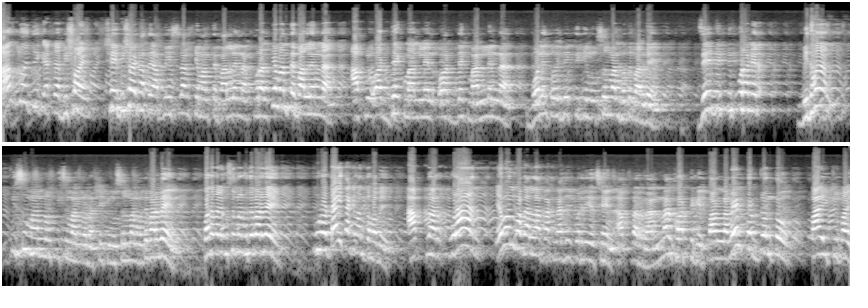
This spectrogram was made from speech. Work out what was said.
রাজনৈতিক একটা বিষয়, সেই বিষয়টাতে আপনি ইসলামকে মানতে পারলেন না, কোরআনকে মানতে পারলেন না। আপনি অর্ধেক মানলেন অর্ধেক মানলেন না। বলে তো ওই ব্যক্তি কি মুসলমান হতে পারবে? যে ব্যক্তি কোরআনের বিধান, কিছু মানলো কিছু মানলো না, সে কি মুসলমান হতে পারবে? কথা বলে মুসলমান হতে পারবে? পুরোটাই তাকে মানতে হবে। আপনার কোরআন এমন ভাবে আল্লাহ পাক নাজিল করে দিয়েছেন, আপনার রান্নাঘর থেকে পার্লামেন্ট পর্যন্ত পাই টু পাই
